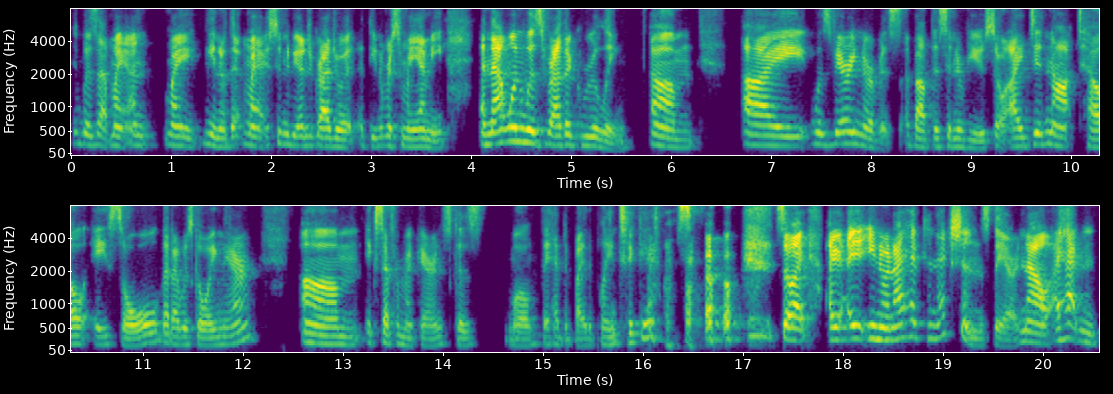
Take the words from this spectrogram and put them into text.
was at my un, my you know that my soon to be undergraduate at the University of Miami, and that one was rather grueling. Um, I was very nervous about this interview, so I did not tell a soul that I was going there um, except for my parents because well they had to buy the plane ticket. So, so I, I, I you know and i had connections there. Now i hadn't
